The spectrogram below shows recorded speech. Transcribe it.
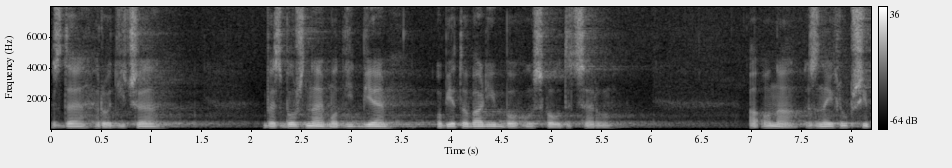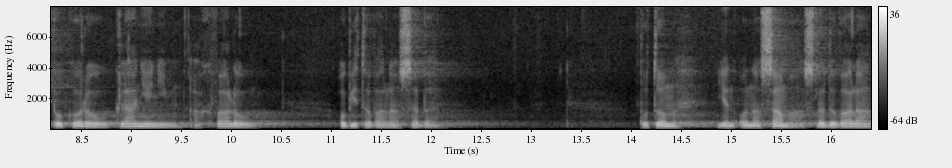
Zde rodzice bezbożne modlitbie obietowali Bohu swą dceru. A ona z najchlubszy pokorą, klanieniem a chwalą obietowała sebe. Potom jen ona sama sledowała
